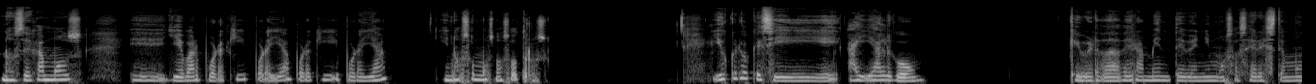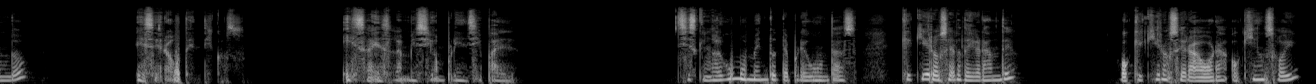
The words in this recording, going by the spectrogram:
Nos dejamos eh, llevar por aquí, por allá, por aquí y por allá y no somos nosotros. Yo creo que si hay algo que verdaderamente venimos a hacer este mundo, es ser auténticos. Esa es la misión principal. Si es que en algún momento te preguntas, ¿qué quiero ser de grande? ¿O qué quiero ser ahora? ¿O quién soy?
